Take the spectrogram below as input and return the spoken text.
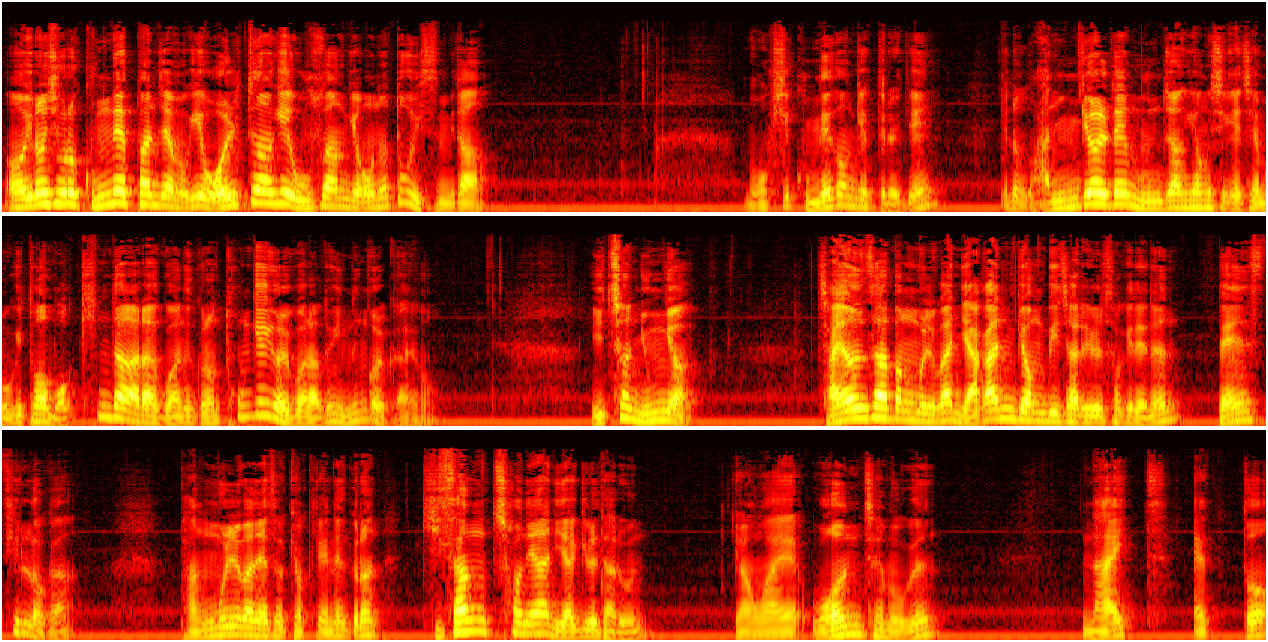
어, 이런 식으로 국내판 제목이 월등하게 우수한 경우는 또 있습니다. 뭐 혹시 국내 관객들에게 이런 완결된 문장 형식의 제목이 더 먹힌다라고 하는 그런 통계 결과라도 있는 걸까요? 2006년 자연사 박물관 야간 경비 자리를 서게 되는 벤 스틸러가 박물관에서 겪되는 그런 기상천외한 이야기를 다룬 영화의 원 제목은 Night at the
